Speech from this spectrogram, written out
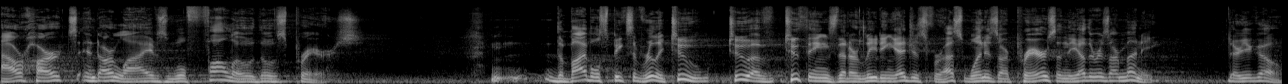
our hearts and our lives will follow those prayers the Bible speaks of really two, two, of, two things that are leading edges for us. One is our prayers, and the other is our money. There you go.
